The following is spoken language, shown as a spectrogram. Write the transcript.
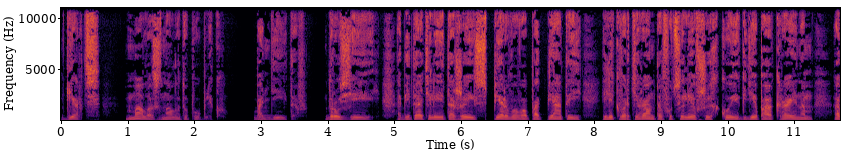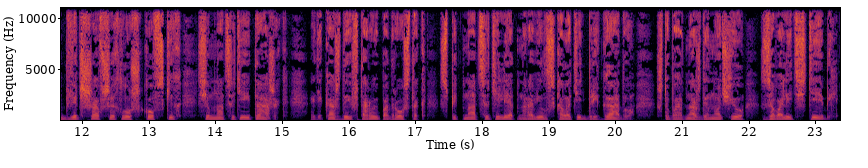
Герц мало знал эту публику. Бандитов, друзей, обитателей этажей с первого по пятый или квартирантов, уцелевших кое-где по окраинам обветшавших лужковских семнадцатиэтажек, где каждый второй подросток с пятнадцати лет норовил сколотить бригаду, чтобы однажды ночью завалить стебель,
